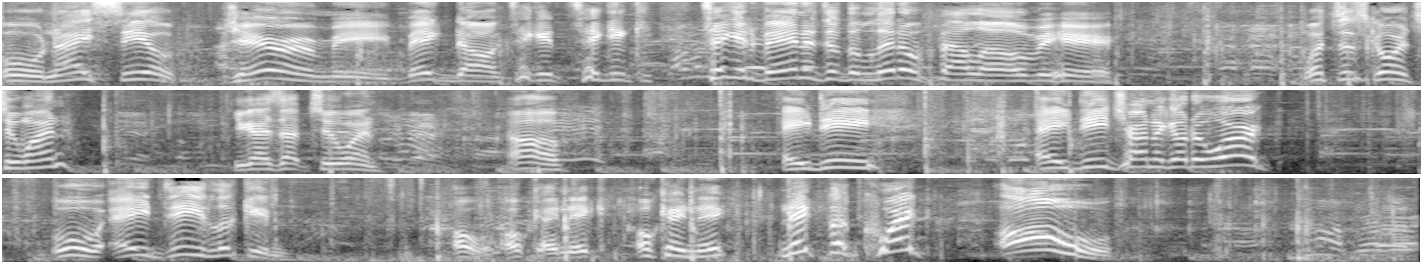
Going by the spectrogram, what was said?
Oh, nice seal. Jeremy, big dog. Take it, take it, take advantage of the little fella over here. What's the score? 2-1? You guys up 2-1. Oh. AD. AD trying to go to work. Oh, AD looking. Oh, okay, Nick. Okay, Nick. Nick the quick. Oh. Come on, bro.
